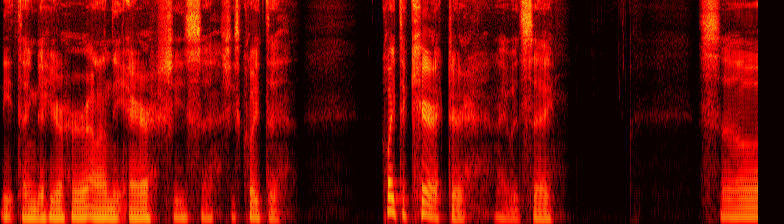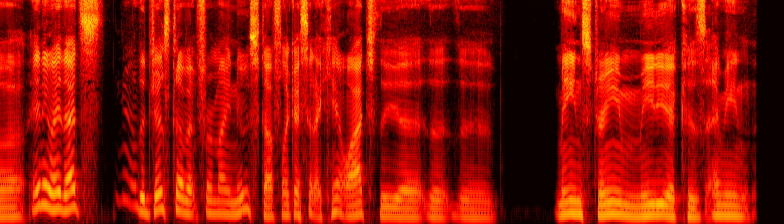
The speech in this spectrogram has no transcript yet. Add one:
neat thing to hear her on the air. She's uh, she's quite the quite the character, I would say. So uh, anyway, that's know, the gist of it for my new stuff, like I said, I can't watch the uh, the the mainstream media because I mean,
